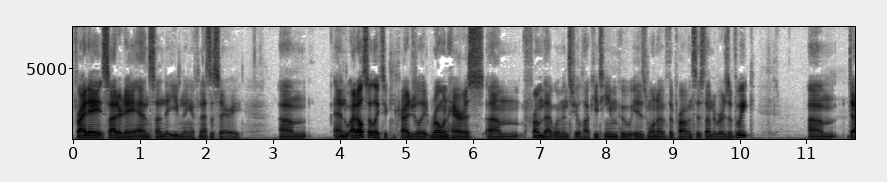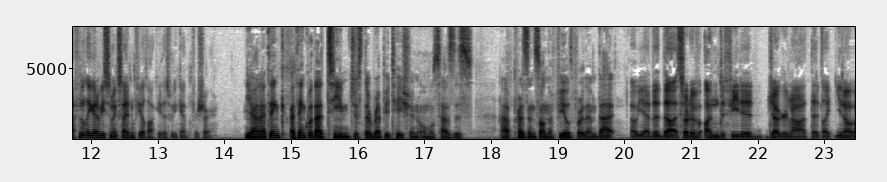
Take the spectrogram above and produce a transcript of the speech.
Friday, Saturday, and Sunday evening if necessary. Um, and I'd also like to congratulate Rowan Harris um, from that women's field hockey team, who is one of the province's Thunderbirds of the Week. Um, definitely going to be some exciting field hockey this weekend for sure. Yeah, and I think I think with that team, just their reputation almost has this uh, presence on the field for them that Oh yeah, the the sort of undefeated juggernaut that like you know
